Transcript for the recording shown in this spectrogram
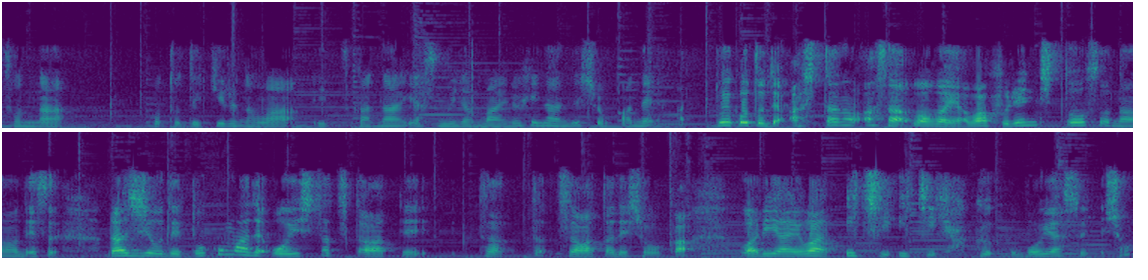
そんなことできるのはいつかな休みの前の日なんでしょうかね。ということで明日の朝我が家はフレンチトーストなのです。ラジオでどこまで美味しさ伝わって伝わったでしょうか割合は11100覚えやすいでしょ？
